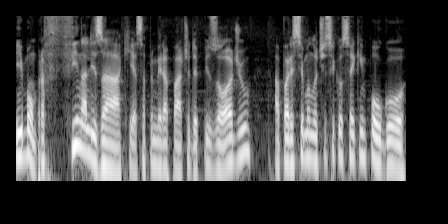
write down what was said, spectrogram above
E bom, para finalizar aqui essa primeira parte do episódio, apareceu uma notícia que eu sei que empolgou.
